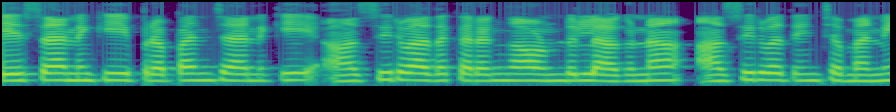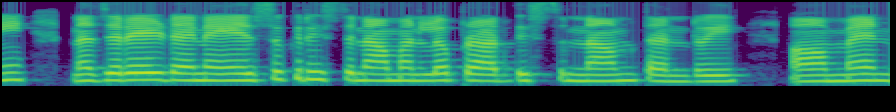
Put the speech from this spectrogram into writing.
దేశానికి ప్రపంచానికి ఆశీర్వాదకరంగా ఉండులాగున ఆశీర్వదించమని నజరేయుడైన యేసుక్రీస్తు నామంలో ప్రార్థిస్తున్నాం తండ్రి. ఆమెన్.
